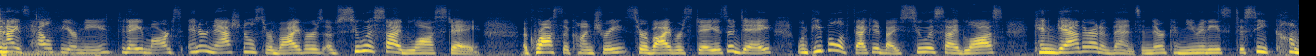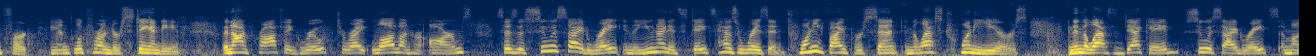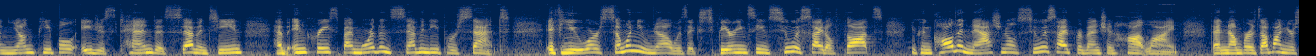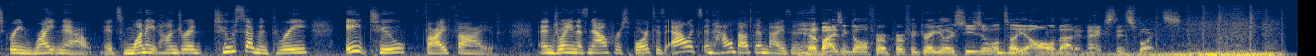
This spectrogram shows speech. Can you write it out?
tonight's Healthier Me, today marks International Survivors of Suicide Loss Day. Across the country, Survivors Day is a day when people affected by suicide loss can gather at events in their communities to seek comfort and look for understanding. The nonprofit group To Write Love on Her Arms says the suicide rate in the United States has risen 25% in the last 20 years. And in the last decade, suicide rates among young people ages 10 to 17 have increased by more than 70%. If you or someone you know is experiencing suicidal thoughts, you can call the National Suicide Prevention Hotline. That number is up on your screen right now. It's 1 800 273 8255. And joining us now for sports is Alex. And how about them Bison? Yeah, Bison going for a perfect regular season. We'll mm -hmm. tell you all about it next in sports.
